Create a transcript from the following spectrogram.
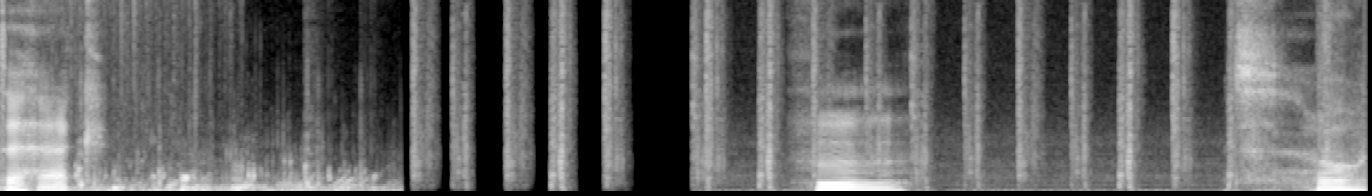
The heck? Hmm. Oh,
